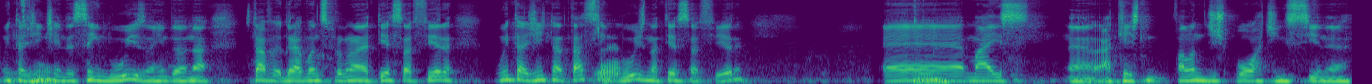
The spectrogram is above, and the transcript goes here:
Muita gente ainda sem luz, ainda na, estava gravando esse programa na terça-feira. Muita gente ainda está sem é. luz na terça-feira. É, mas né, a questão, falando de esporte em si, né,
